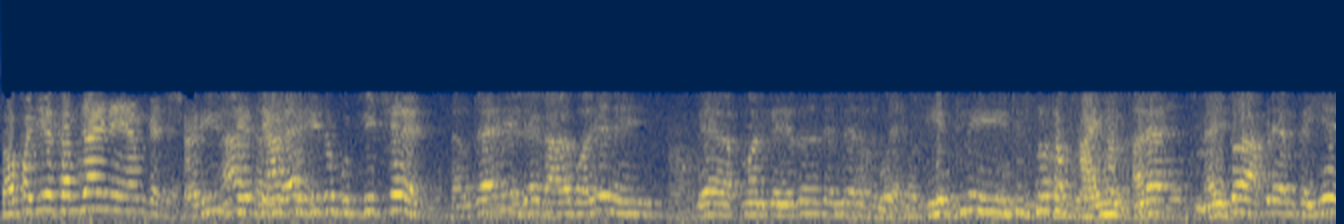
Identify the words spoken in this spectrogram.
તો પછી એ સમજાય નહીં એમ કે છે. શરીર છે ત્યાં સુધી તો બુદ્ધિ છે સમજાય નહીં બે ગાળો પડીએ નહીં. બે અપમાન કરીએ તો. એટલી it is not a final અને નહીં તો આપણે એમ કહીએ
